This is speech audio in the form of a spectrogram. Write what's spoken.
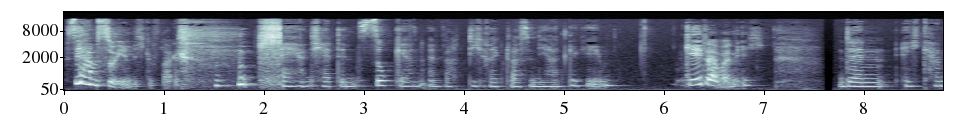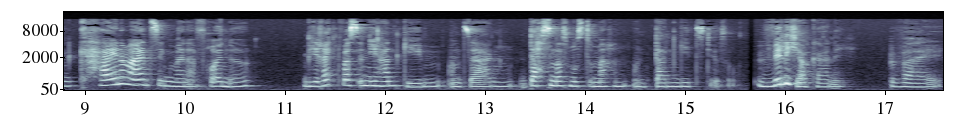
Sie haben es so ähnlich gefragt. Ey, und ich hätte ihnen so gern einfach direkt was in die Hand gegeben. Geht aber nicht. Denn ich kann keinem einzigen meiner Freunde direkt was in die Hand geben und sagen, das und das musst du machen und dann geht's dir so. Will ich auch gar nicht, weil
